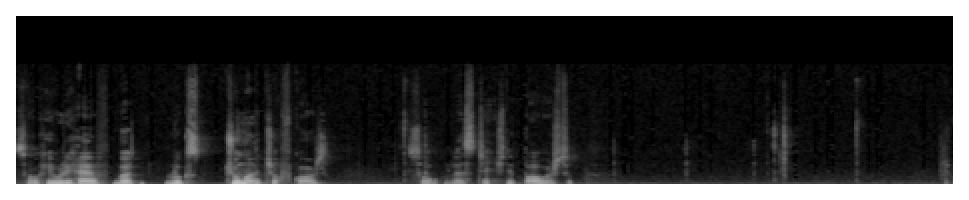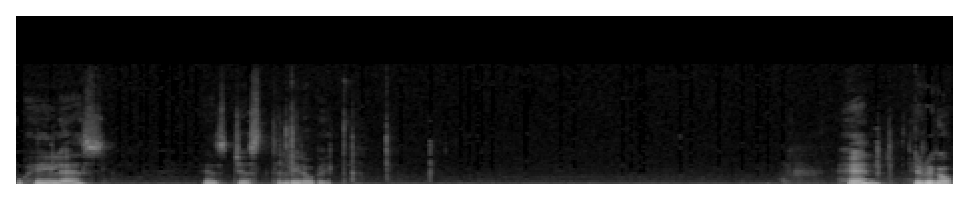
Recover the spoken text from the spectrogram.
So here we have, but looks too much, of course. So let's change the powers to, to way less. It's just a little bit. and here we go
